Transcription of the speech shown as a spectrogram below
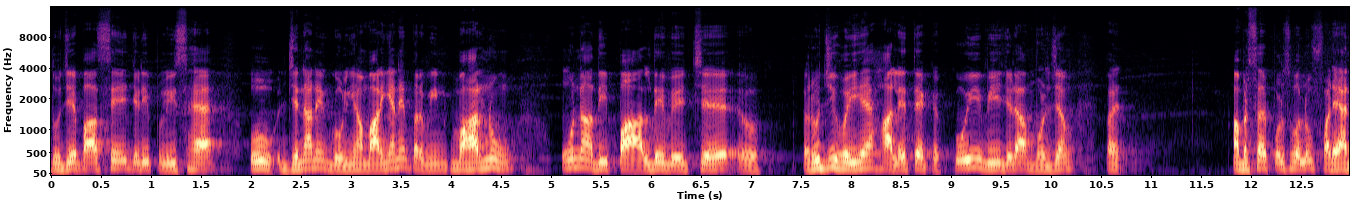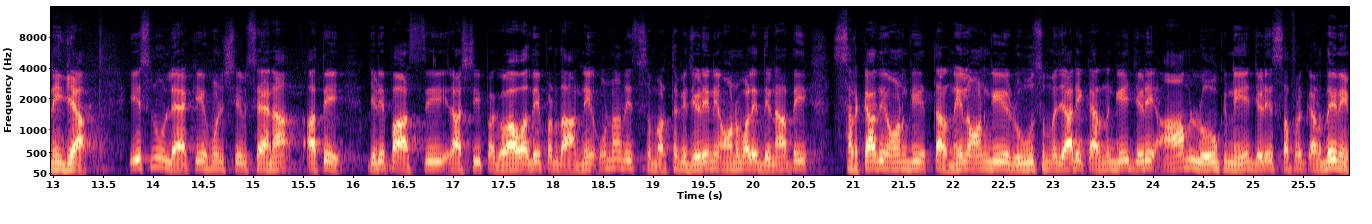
ਦੂਜੇ ਪਾਸੇ ਜਿਹੜੀ ਪੁਲਿਸ ਹੈ, ਉਹ ਜਿਨ੍ਹਾਂ ਨੇ ਗੋਲੀਆਂ ਮਾਰੀਆਂ ਨੇ ਪ੍ਰਵੀਨ ਕੁਮਾਰ ਨੂੰ, ਉਹਨਾਂ ਦੀ ਭਾਲ ਦੇ ਵਿੱਚ ਰੁੱਝੀ ਹੋਈ ਹੈ। ਹਾਲੇ ਤੱਕ ਕੋਈ ਵੀ ਜਿਹੜਾ ਮੁਲਜ਼ਮ ਪ- ਅੰਮ੍ਰਿਤਸਰ ਪੁਲਿਸ ਵੱਲੋਂ ਫੜਿਆ ਨਹੀਂ ਗਿਆ। ਇਸ ਨੂੰ ਲੈ ਕੇ ਹੁਣ ਸ਼ਿਵ ਸੈਨਾ ਅਤੇ ਜਿਹੜੇ ਭਾਰਤੀ ਰਾਸ਼ਟਰੀ ਭਗਵਾਵਾਲ ਦੇ ਪ੍ਰਧਾਨ ਨੇ, ਉਹਨਾਂ ਦੇ ਸਮਰਥਕ ਜਿਹੜੇ ਨੇ, ਆਉਣ ਵਾਲੇ ਦਿਨਾਂ ਤੇ ਸੜਕਾਂ ਤੇ ਆਉਣਗੇ, ਧਰਨੇ ਲਾਉਣਗੇ, ਰੂਸ ਮੁਜ਼ਾਹਰੇ ਕਰਨਗੇ, ਜਿਹੜੇ ਆਮ ਲੋਕ ਨੇ, ਜਿਹੜੇ ਸਫ਼ਰ ਕਰਦੇ ਨੇ,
